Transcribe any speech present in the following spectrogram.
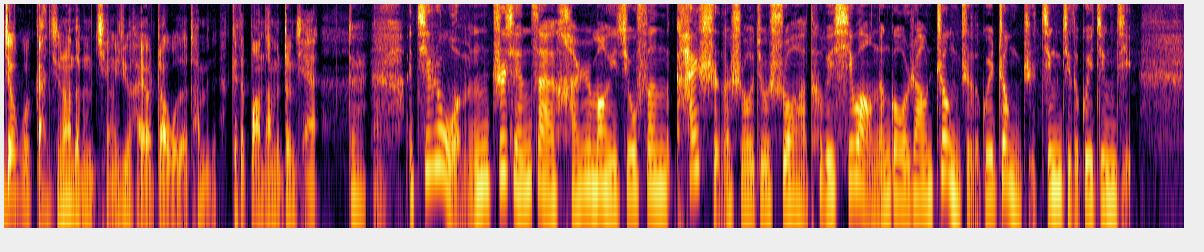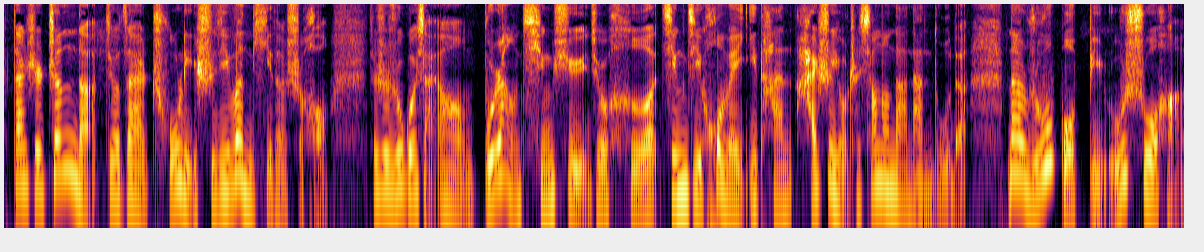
照顾感情上的这种情绪，还要照顾到他们给他帮他们挣钱。对，其实我们之前在韩日贸易纠纷开始的时候就说啊，特别希望能够让政治的归政治，经济的归经济。但是真的就在处理实际问题的时候，就是如果想要不让情绪就和经济混为一谈，还是有着相当大难度的。那如果比如说哈，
